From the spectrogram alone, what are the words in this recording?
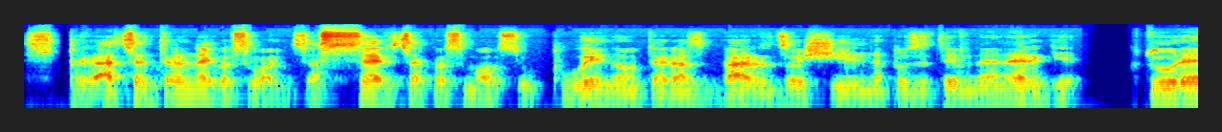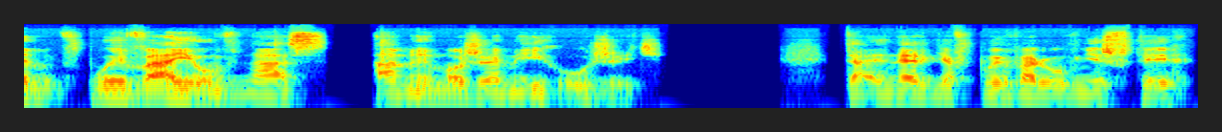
z pracentralnego Słońca, z serca kosmosu płyną teraz bardzo silne pozytywne energie, które wpływają w nas, a my możemy ich użyć. Ta energia wpływa również w tych,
